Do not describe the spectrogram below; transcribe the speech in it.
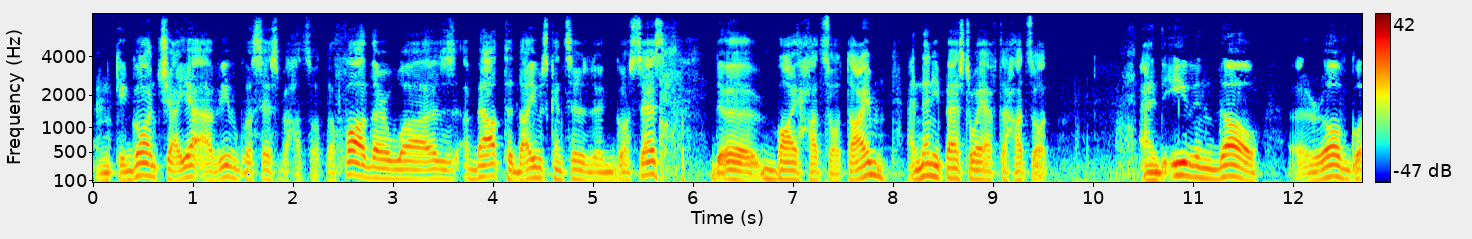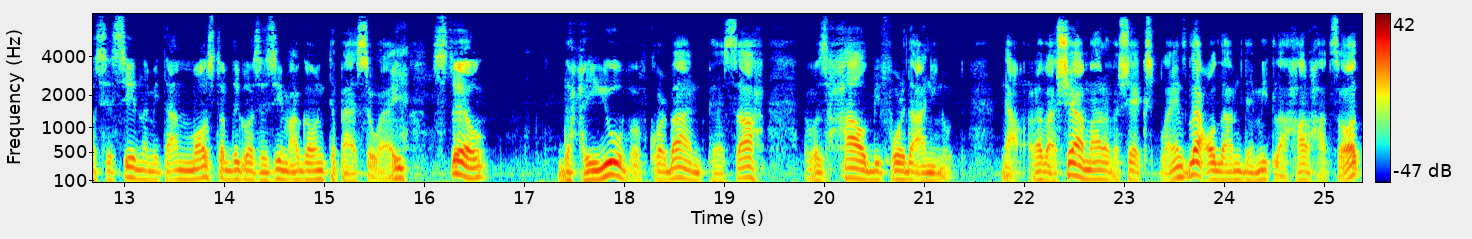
And kegon shaya aviv goses b'hatzot. The father was about to die. He was considered a goses by Hatzot time, and then he passed away after Hatzot. And even though uh, Rov Gosesim most of the Gosesim are going to pass away, still the Hayuv of Korban Pesach was Hal before the Aninut. Now, Rav Asher Amar Rav Asher explains, Le'olam demit lahar Hatzot,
